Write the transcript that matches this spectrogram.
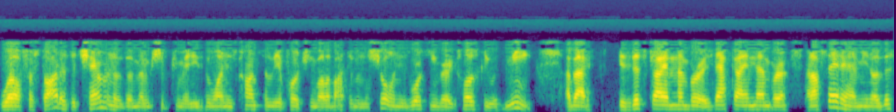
Well, for starters, the chairman of the membership committee is the one who's constantly approaching Balabatim in the shul, and he's working very closely with me about is this guy a member, is that guy a member, and I'll say to him, you know, this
